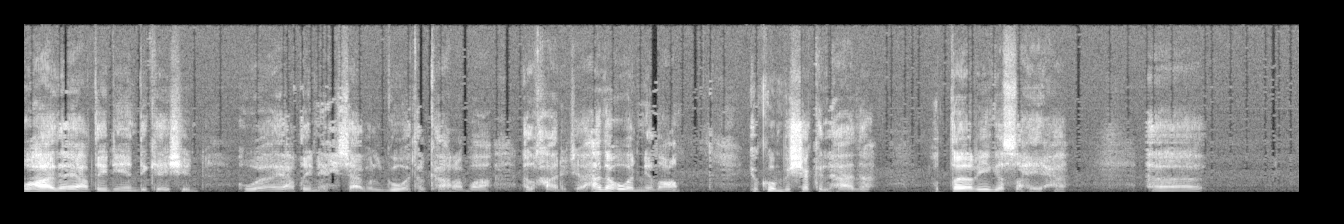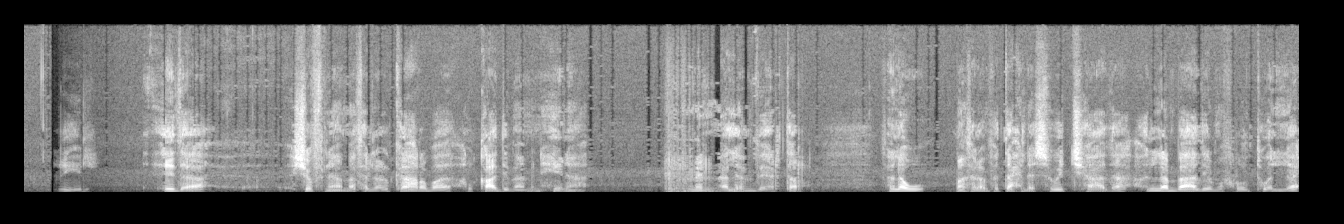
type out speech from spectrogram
وهذا يعطيني indication ويعطيني حساب القوة الكهرباء الخارجة هذا هو النظام يكون بالشكل هذا بالطريقة الصحيحة. آه إذا شفنا مثلا الكهرباء القادمة من هنا من الإنفرتر فلو مثلا فتحنا ال switch هذا اللمبة هذه المفروض تولع.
